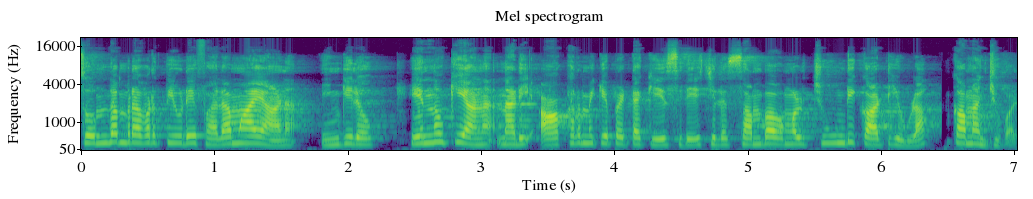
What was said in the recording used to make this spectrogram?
സ്വന്തം പ്രവൃത്തിയുടെ ഫലമായാണ് എങ്കിലോ എന്നൊക്കെയാണ് നടി ആക്രമിക്കപ്പെട്ട കേസിലെ ചില സംഭവങ്ങൾ ചൂണ്ടിക്കാട്ടിയുള്ള കമന്റുകൾ.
